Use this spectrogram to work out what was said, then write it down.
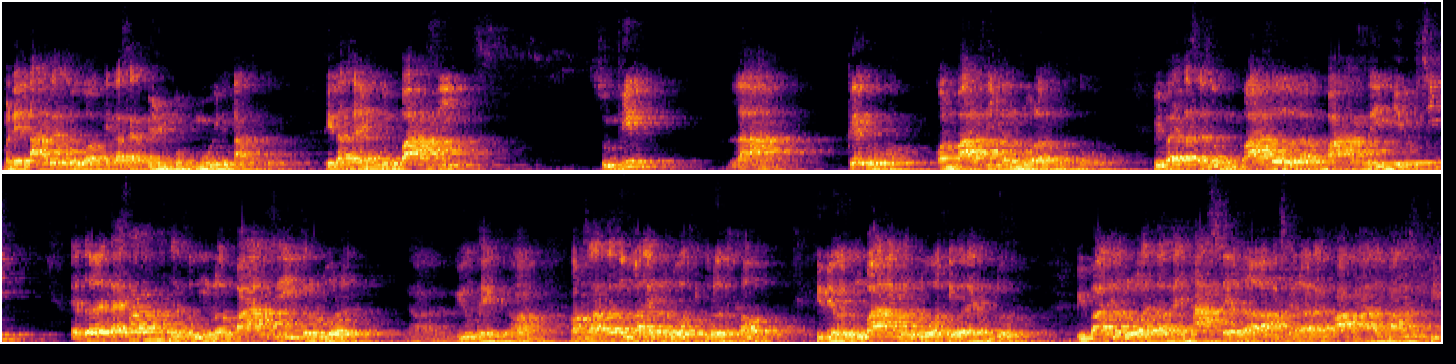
Mà để tạo kết tủa thì ta sẽ tìm một mũi để tạo kết tủa thì ta thấy mũi gì? Sulfit là kết tủ. Còn ba di clorua là không kết tủ. Vì vậy ta sẽ dùng ba bazơ là ba di hydroxit thế tới đây tại sao ta không thể dùng là ba di clorua được? Đó, ví dụ thế. À, hoặc là ta dùng ba di clorua thì có được hay không? Thì nếu dùng ba di clorua thì ở đây không được. Vì ba di clorua tạo thành HCl HCl là hòa tan thành di sulfit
